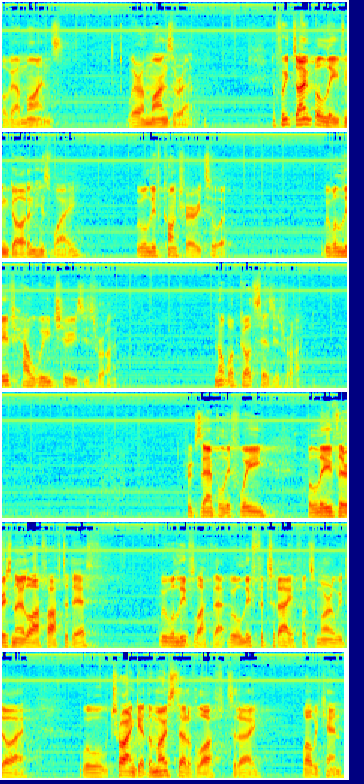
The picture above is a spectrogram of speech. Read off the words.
of our minds, where our minds are at. If we don't believe in God and His way, we will live contrary to it. We will live how we choose is right, not what God says is right. For example, if we believe there is no life after death, we will live like that. We will live for today, for tomorrow we die. We will try and get the most out of life today while we can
